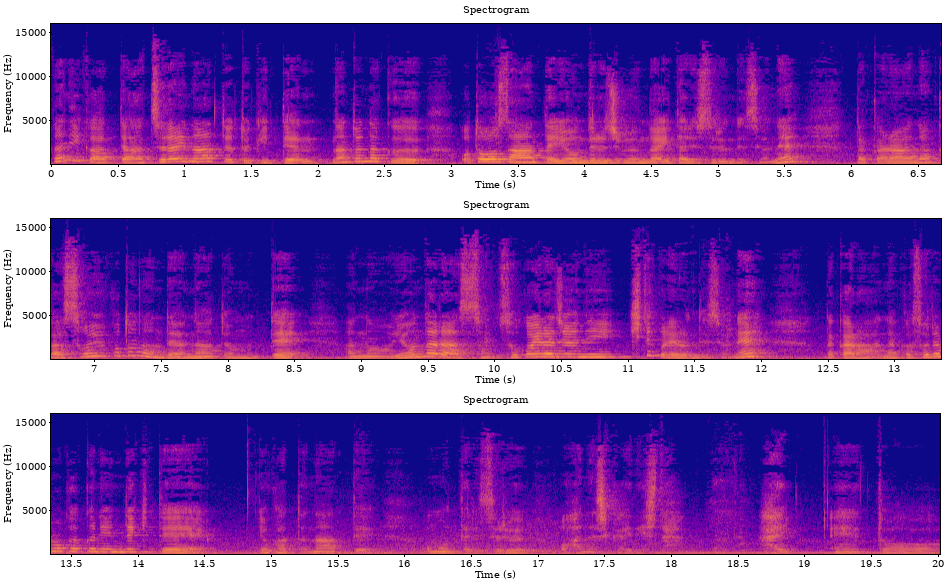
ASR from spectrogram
何かあってあ辛いなっていう時ってなんとなくお父さんって呼んでる自分がいたりするんですよね。だからなんかそういうことなんだよなと思ってあの呼んだらそこいら中に来てくれるんですよね。だからなんかそれも確認できて良かったなって思ったりするお話会でした。はい。えっ、ー、と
